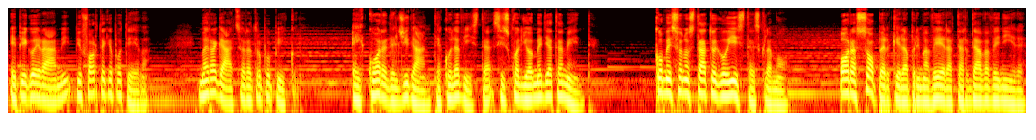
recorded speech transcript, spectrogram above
e piegò i rami più forte che poteva, ma il ragazzo era troppo piccolo e il cuore del gigante a quella vista si squagliò immediatamente. Come sono stato egoista, esclamò. Ora so perché la primavera tardava a venire.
